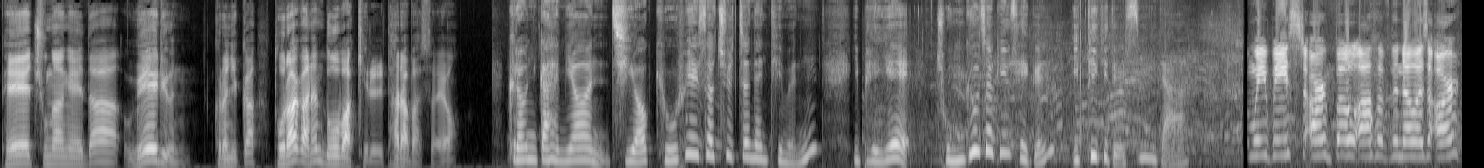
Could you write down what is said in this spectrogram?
배 중앙에다 외륜, 그러니까 돌아가는 노바퀴를 달아봤어요. 그런가 하면 지역 교회에서 출전한 팀은 이 배에 종교적인 색을 입히기도 했습니다. We based our boat off of the Noah's Ark.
